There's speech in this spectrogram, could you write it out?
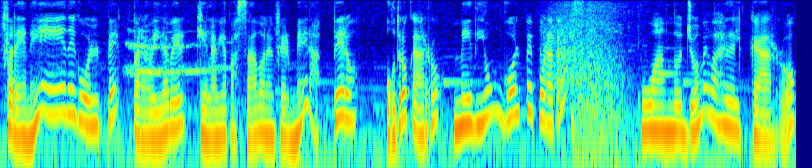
frené de golpe para ir a ver qué le había pasado a la enfermera, pero otro carro me dio un golpe por atrás. Cuando yo me bajé del carro,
